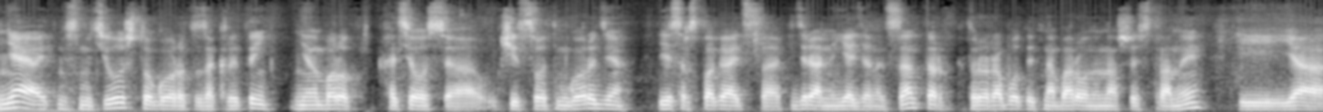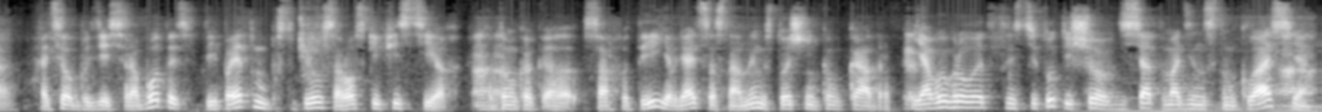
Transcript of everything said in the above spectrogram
Меня это не смутило, что город закрытый. Мне, наоборот, хотелось а, учиться в этом городе. Здесь располагается федеральный ядерный центр, который работает на оборону нашей страны, и я хотел бы здесь работать, и поэтому поступил в Саровский физтех, ага. потому как э, САРФТИ является основным источником кадров. Я выбрал этот институт еще в 10-11 классе. Ага.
